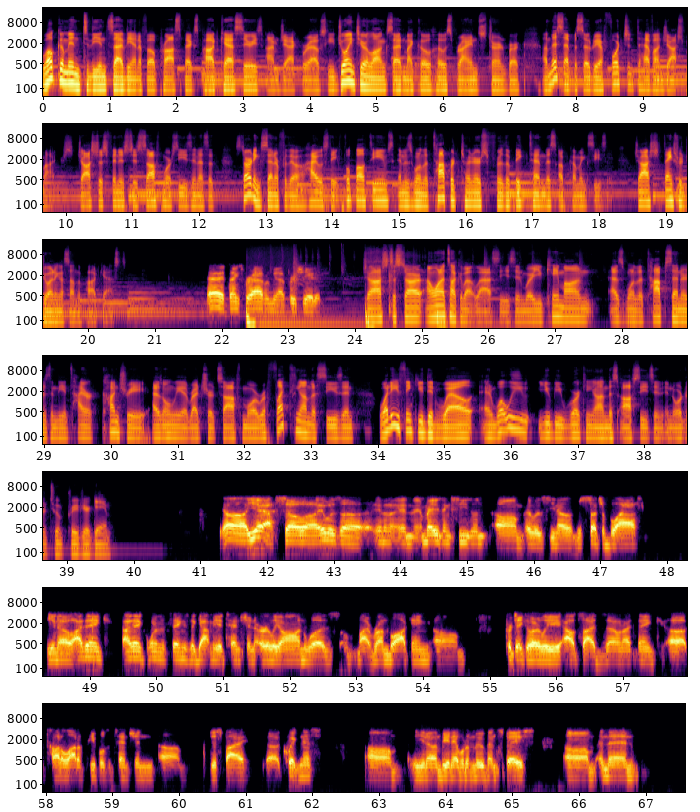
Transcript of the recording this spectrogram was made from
Welcome into the Inside the NFL Prospects podcast series. I'm Jack Borowski, joined here alongside my co host Brian Sternberg. On this episode, we are fortunate to have on Josh Myers. Josh just finished his sophomore season as a starting center for the Ohio State football teams and is one of the top returners for the Big Ten this upcoming season. Josh, thanks for joining us on the podcast. Hey, thanks for having me. I appreciate it. Josh, to start, I want to talk about last season where you came on as one of the top centers in the entire country as only a redshirt sophomore. Reflecting on the season, what do you think you did well, and what will you be working on this offseason in order to improve your game? Uh, yeah, so uh, it was uh, an, an amazing season. Um, it was, you know, just such a blast. You know, I think I think one of the things that got me attention early on was my run blocking. Um, particularly outside zone, I think uh, caught a lot of people's attention um, just by uh, quickness, um, you know, and being able to move in space. Um, and then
